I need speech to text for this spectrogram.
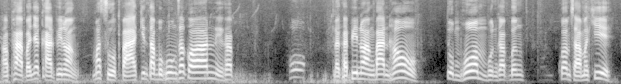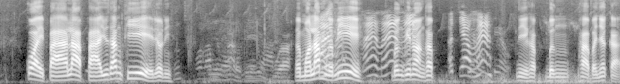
เอาภาพบรรยากาศพี่น้อง มาสูบปลากินตำบักฮวงซะก่อนนี่ครับโอ้แล้วก็พี่น้องบ้านเฮาตุ่มโฮมพุ่นครับเบิ่งความสามัคคีก้อยปลาลาบปลาอยู่ทั้งพี่เดี๋ยวนี้เออหมอลำก็มีเบิ่งพี่น้องครับ เอาแจ้วมานี่ครับเบิ่งภาพบรรยากาศ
